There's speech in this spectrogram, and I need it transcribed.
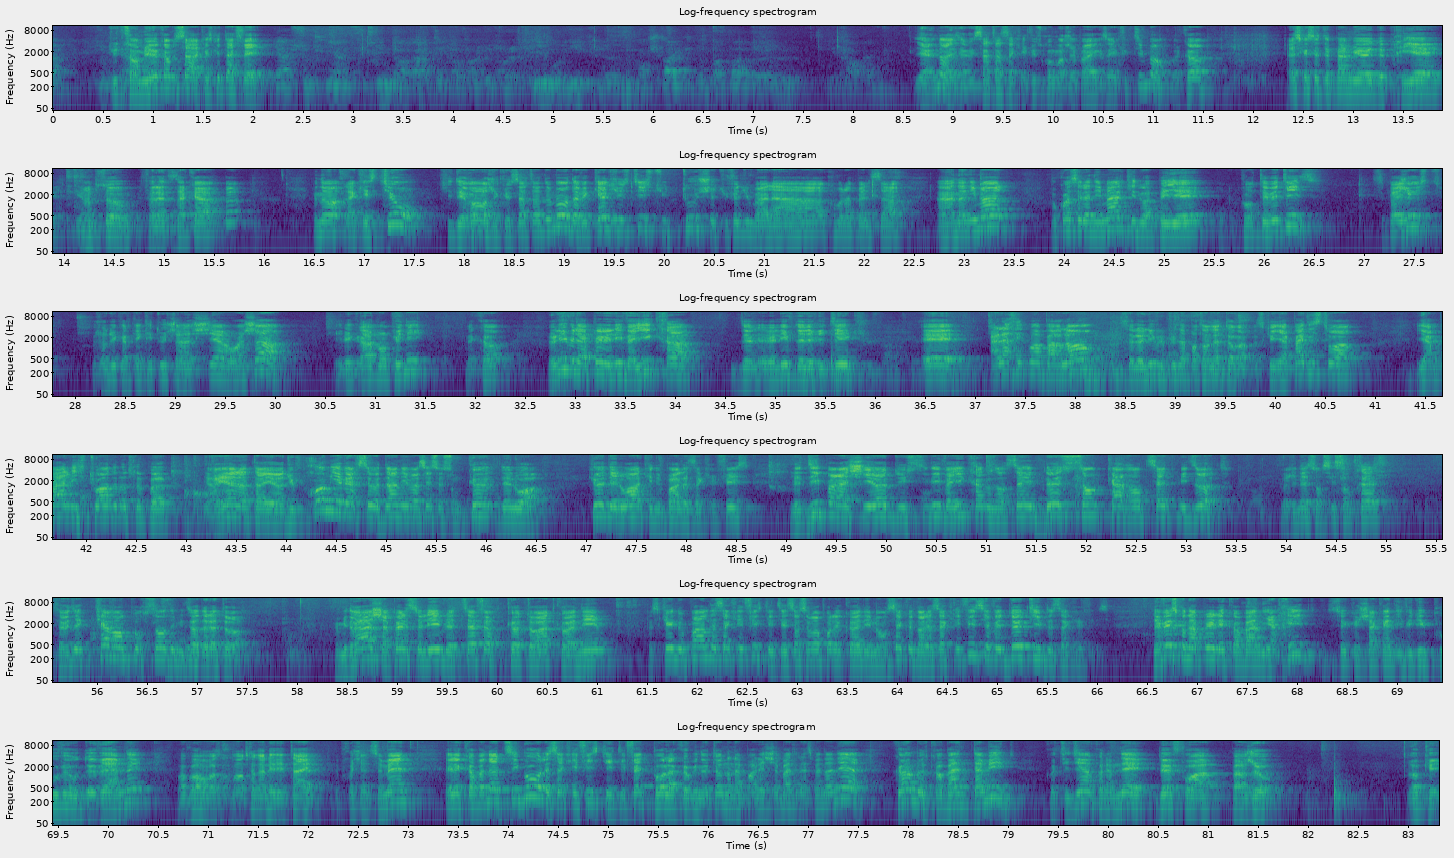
Tu te sens mieux comme ça, qu'est-ce que tu as fait? Il y a un soutien, il y a un soutien dans, le- dans le pays où il dit qu'il ne mange pas et qu'il ne boit pas euh, les corbanes. Il y a- Non, il y avait certains sacrifices qu'on ne mangeait pas, effectivement, d'accord? Est-ce que c'était pas mieux de prier, de dire un psaume, de faire la tzaka Non, la question qui dérange et que certains demandent, avec quelle justice tu touches et tu fais du mal à, comment on appelle ça, à un animal? Pourquoi c'est l'animal qui doit payer pour tes bêtises? C'est pas juste. Aujourd'hui, quelqu'un qui touche à un chien ou un chat, il est gravement puni, d'accord? Le livre, il est appelé le livre Ayikra, le livre de Lévitique, et halachiquement parlant, c'est le livre le plus important de la Torah, parce qu'il n'y a pas d'histoire, il n'y a pas l'histoire de notre peuple, il n'y a rien à l'intérieur. Du premier verset au dernier verset, ce sont que des lois, que des lois qui nous parlent de sacrifice. Les dix parachiotes du livre Vayikra nous enseignent 247 mitzvot. Imaginez sur 613, ça veut dire 40% des mitzvot de la Torah. Le Midrash appelle ce livre le Sefer Torah Kohanim, parce qu'il nous parle des sacrifices qui étaient essentiellement pour les Kohanim. Mais on sait que dans les sacrifices, il y avait deux types de sacrifices. Il y avait ce qu'on appelait les Korban Yachid, ceux que chaque individu pouvait ou devait amener. On va, voir, on va entrer dans les détails les prochaines semaines. Et les Korbanot Tzibour, les sacrifices qui étaient faits pour la communauté. On en a parlé Shabbat la semaine dernière, comme le Korban Tamid, quotidien qu'on amenait deux fois par jour. Ok.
